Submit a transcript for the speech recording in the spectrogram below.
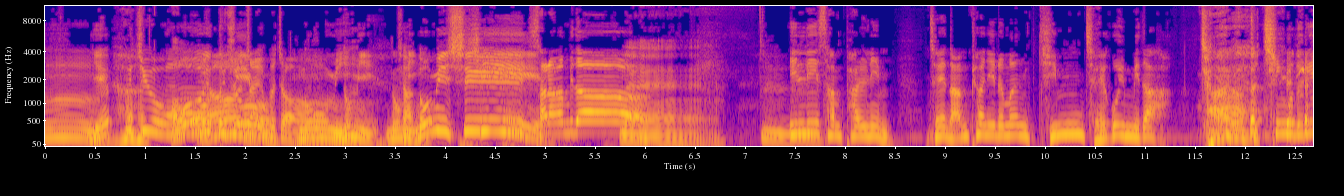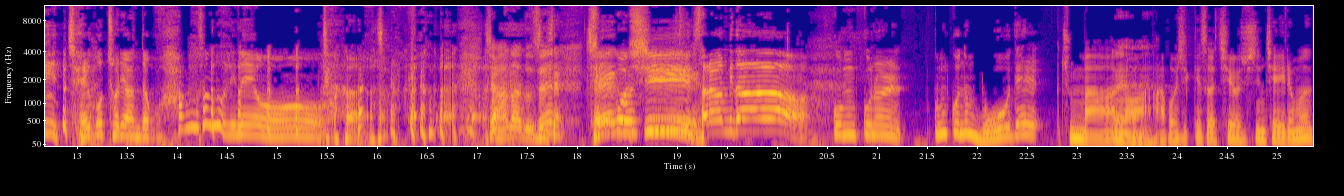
음. 예쁘죠. 어, 야, 예쁘죠. 예쁘죠. 노미. 노미, 노미. 자, 노미 씨. 사랑합니다. 네. 음. 1238님, 제 남편 이름은 김재고입니다. 아, 저 친구들이 재고 처리한다고 항상 놀리네요. 자, 하나, 둘, 셋. 셋. 재고 씨. 사랑합니다. 꿈꾸는 꿈꾸는 모델 준마 네. 어, 아버지께서 지어주신 제 이름은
